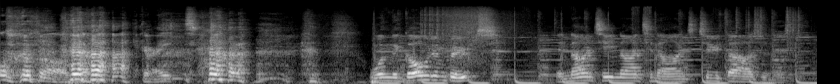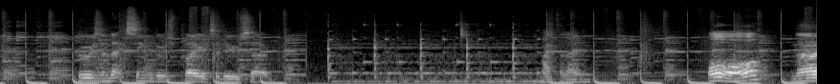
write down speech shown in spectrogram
Oh, great. Won the Golden Boots in 1999 to 2000. Who is the next English player to do so? Michael Owen. Or No,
